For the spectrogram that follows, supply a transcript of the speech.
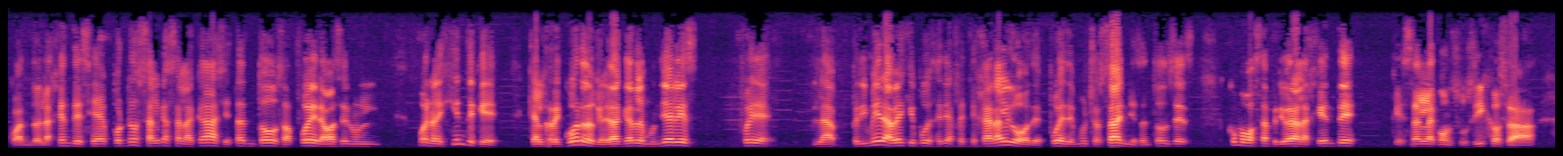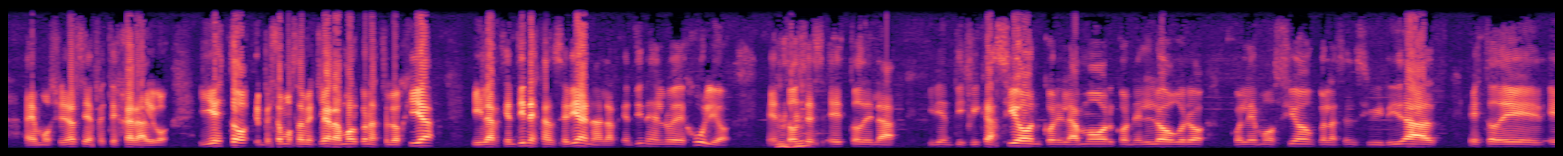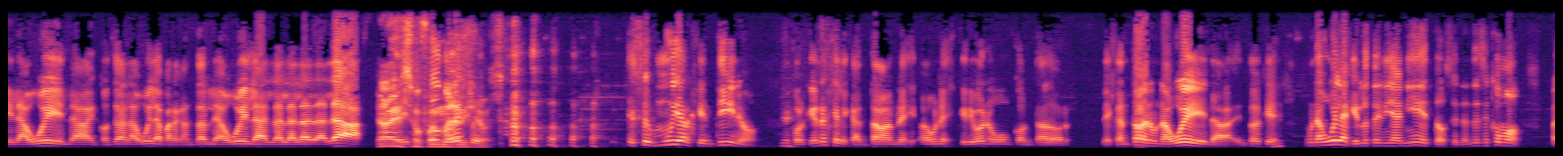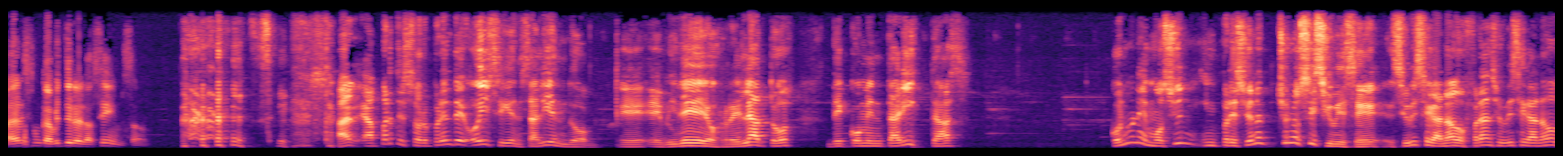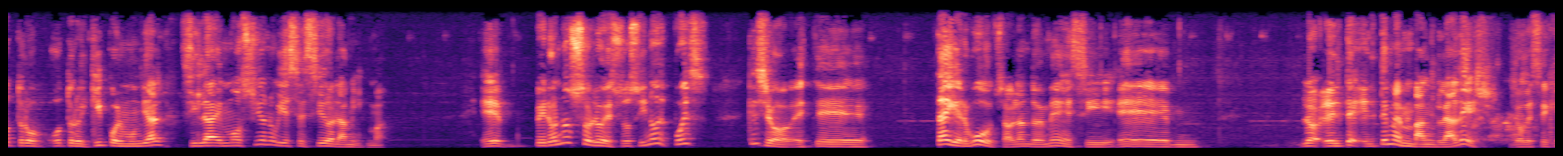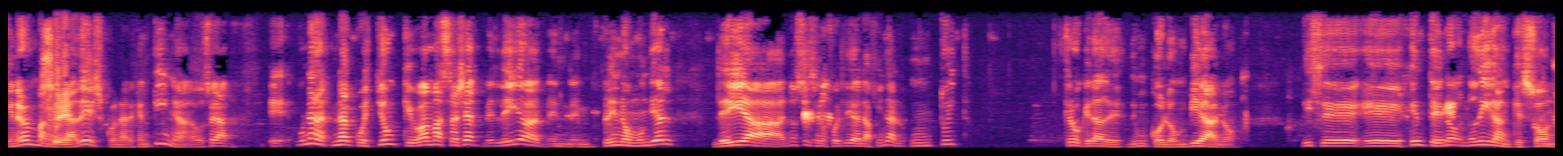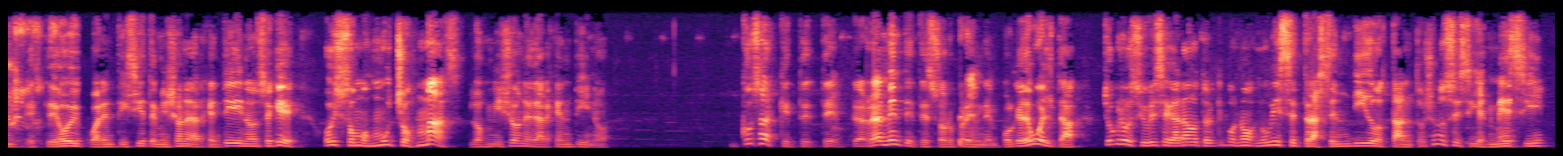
Cuando la gente decía, por no salgas a la calle, están todos afuera, va a ser un... Bueno, hay gente que, que el recuerdo que le va a quedar el Mundial es, fue la primera vez que pude salir a festejar algo después de muchos años. Entonces, ¿cómo vas a privar a la gente que salga con sus hijos a, a emocionarse y a festejar algo? Y esto empezamos a mezclar amor con astrología y la Argentina es canceriana, la Argentina es el 9 de julio. Entonces, esto de la identificación con el amor, con el logro, con la emoción, con la sensibilidad, esto de el abuela, encontrar a la abuela para cantarle abuela, la la la la la. Ah, eso fue maravilloso. Eso, es muy argentino, porque no es que le cantaban a un escribano o un contador, le cantaban a una abuela, entonces una abuela que no tenía nietos, ¿entendés? Es como, parece un capítulo de Los Simpsons. aparte sorprende, hoy siguen saliendo eh, eh, videos, relatos de comentaristas con una emoción impresionante. Yo no sé si hubiese, si hubiese ganado Francia, hubiese ganado otro, otro equipo el Mundial, si la emoción hubiese sido la misma. Eh, pero no solo eso, sino después, qué sé yo, este, Tiger Woods hablando de Messi, el, tema en Bangladesh, lo que se generó en Bangladesh con Argentina, o sea, eh, una, cuestión que va más allá. Leía en, pleno mundial, leía, no sé si no fue el día de la final, un tuit, creo que era de, un colombiano. Dice, eh, gente, no, no digan que son este, hoy 47 millones de argentinos, no sé qué. Hoy somos muchos más los millones de argentinos. Cosas que realmente te sorprenden, porque de vuelta, yo creo que si hubiese ganado otro equipo no, no hubiese trascendido tanto. Yo no sé si es Messi,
